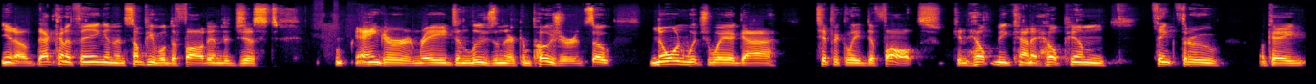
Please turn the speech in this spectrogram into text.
you know that kind of thing. And then some people default into just anger and rage and losing their composure. And so knowing which way a guy typically defaults can help me kind of help him think through okay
